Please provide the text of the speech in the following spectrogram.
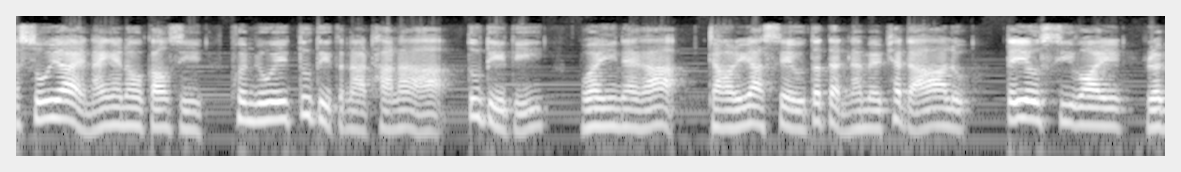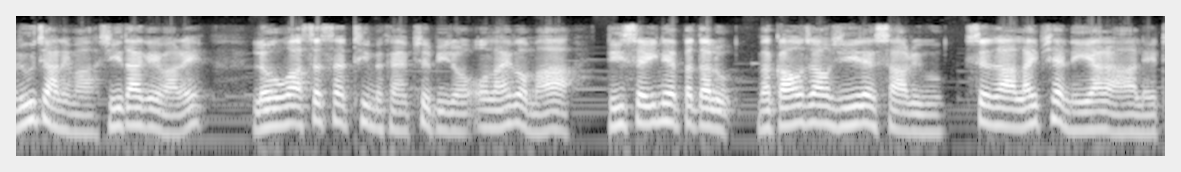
အစိုးရရဲ့နိုင်ငံတော်ကောင်စီဖွံ့ဖြိုးရေးသုတေသနဌာနကသုတေသီဝယ်ရင်နန်ကဒါတွေကဆယ်ကိုတတ်တတ်နာမည်ဖြတ်တာလို့တရုတ်စီးပွားရေး review ဂျာနယ်မှာရေးသားခဲ့ပါတယ်။လုံဝဆက်ဆက်ထိမခံဖြစ်ပြီးတော့ online ပေါ်မှာဒီစိန်နဲ့ပတ်သက်လို့မကောင်းကြောင်းရေးတဲ့စာတွေကိုစင်စာလိုက်ဖြတ်နေရတာကလည်းတ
